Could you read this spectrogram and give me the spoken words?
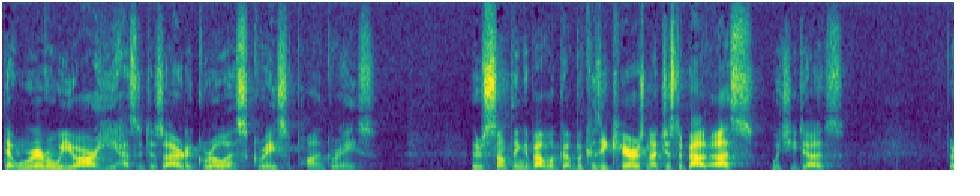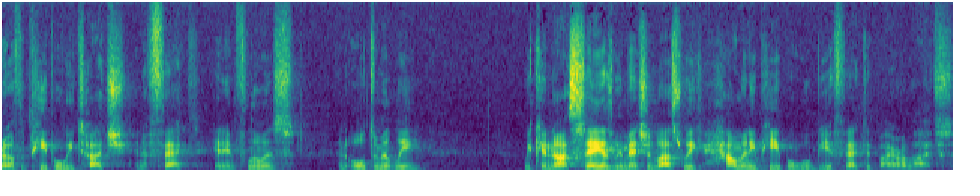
That wherever we are, He has a desire to grow us, grace upon grace. There's something about what God, because He cares not just about us, which He does, but of the people we touch and affect and influence. And ultimately, we cannot say, as we mentioned last week, how many people will be affected by our lives.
